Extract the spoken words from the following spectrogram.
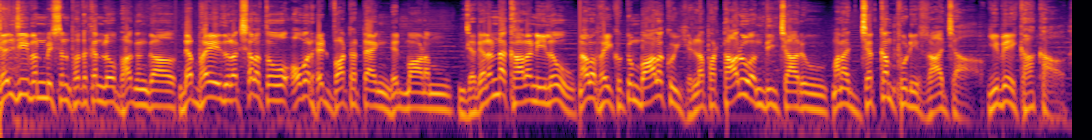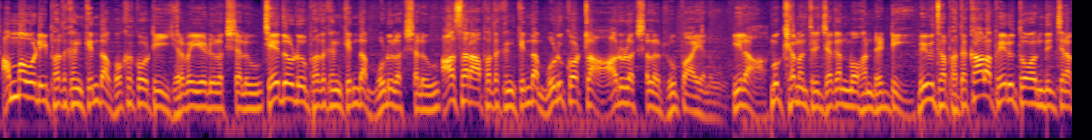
జల్ జీవన్ మిషన్ పథకంలో భాగంగా డెబ్బై ఐదు లక్షలతో ఓవర్ హెడ్ వాటర్ ట్యాంక్ నిర్మాణం. జగనన్న కాలనీలో నలభై కుటుంబాలకు ఇళ్ళ పట్టాలు అందించారు మన జక్కంపూడి రాజా. ఇవే కాక అమ్మ ఒడి పథకం కింద ఒక కోటి ఇరవై ఏడు లక్షలు చేదోడు పథకం కింద మూడు లక్షలు ఆసరా పథకం కింద మూడు కోట్ల ఆరు లక్షల రూపాయలు. ఇలా ముఖ్యమంత్రి జగన్మోహన్ రెడ్డి వివిధ పథకాల పేరుతో అందించిన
